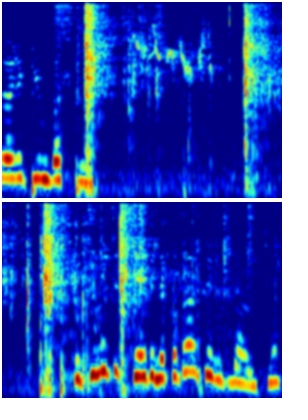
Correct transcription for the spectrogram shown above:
Böyle gün batımı. Ucumuzun şeyde ne kadar ceviz varmış.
